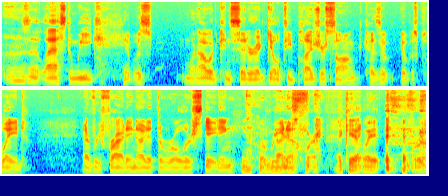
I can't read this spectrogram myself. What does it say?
was it last week? It was what I would consider a guilty pleasure song because it, it was played every Friday night at the roller skating arena nice. where I can't wait. where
